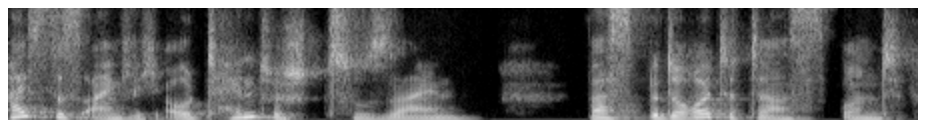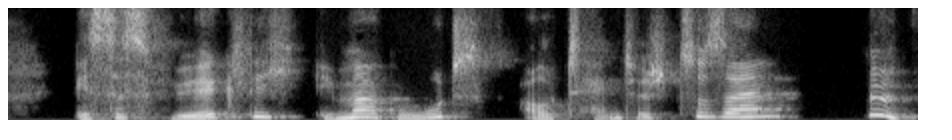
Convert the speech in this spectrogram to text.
heißt es eigentlich, authentisch zu sein? Was bedeutet das? Und ist es wirklich immer gut, authentisch zu sein? Hm.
